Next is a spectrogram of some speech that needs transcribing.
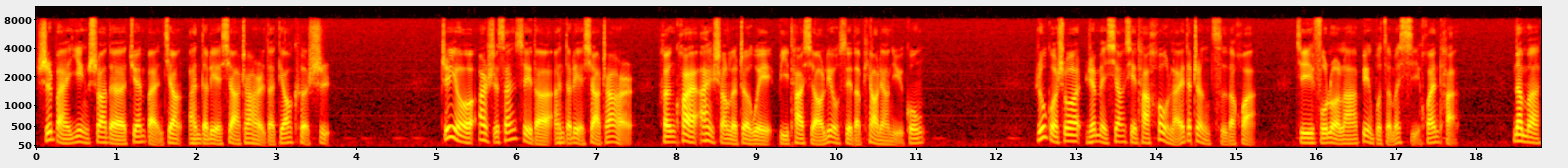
石板印刷的绢板匠安德烈·夏扎尔的雕刻室。只有二十三岁的安德烈·夏扎尔。很快爱上了这位比他小六岁的漂亮女工。如果说人们相信他后来的证词的话，即弗洛拉并不怎么喜欢他，那么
